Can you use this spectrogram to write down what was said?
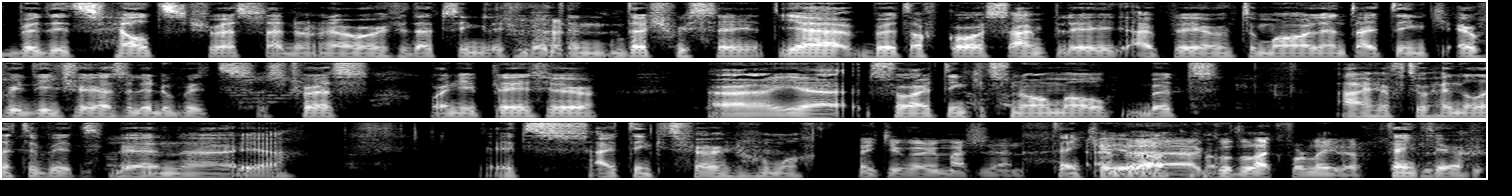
but it's health stress. I don't know if that's English, but in Dutch we say it. Yeah, but of course I'm play I play on Tomorrowland. I think every DJ has a little bit stress when he plays here. Uh, yeah, so I think it's normal, but I have to handle it a bit. And uh, yeah, it's I think it's very normal. Thank you very much, then. Thank you. And uh, good luck for later. Thank you.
